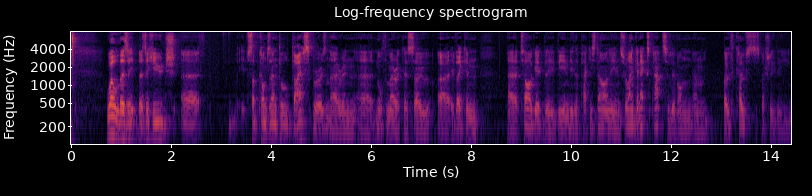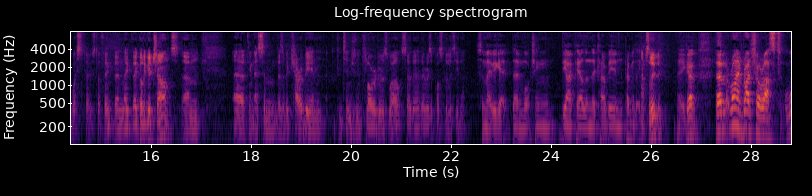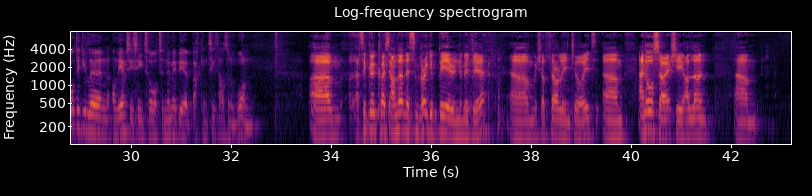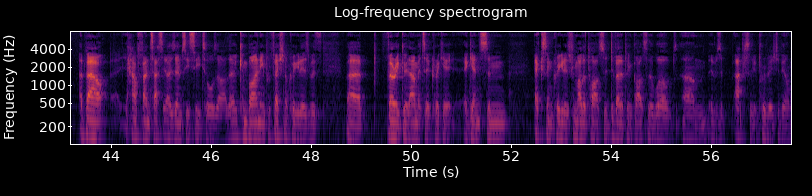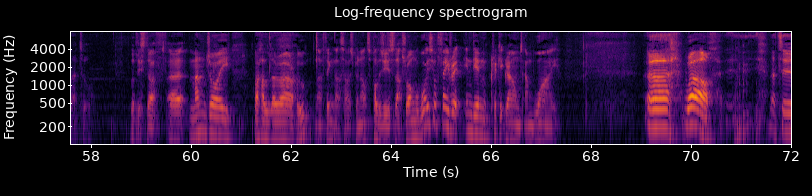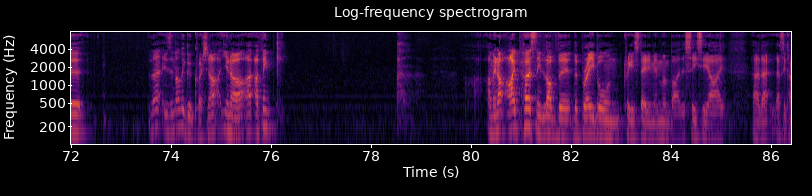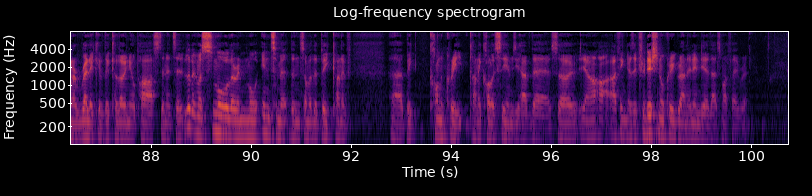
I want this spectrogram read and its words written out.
well, there's a there's a huge uh, subcontinental diaspora, isn't there, in uh, North America? So uh, if they can uh, target the the Indian, the Pakistani, and Sri Lankan expats who live on um, both coasts, especially the west coast, I think, then they've, they've got a good chance. Um, uh, I think there's some there's a big Caribbean contingent in Florida as well, so there, there is a possibility there. So maybe get them watching the IPL and the Caribbean Premier League. Absolutely. There you go. Um, Ryan Bradshaw asks, what did you learn on the MCC tour to Namibia back in 2001? Um, that's a good question. I learned there's some very good beer in Namibia, um, which I thoroughly enjoyed. Um, and also, actually, I learned um, about how fantastic those MCC tours are. They're combining professional cricketers with uh, very good amateur cricket against some excellent cricketers from other parts of developing parts of the world. Um, it was an absolute privilege to be on that tour. Lovely stuff. Uh, Manjoy Bahalarahu, I think that's how it's pronounced. Apologies if that's wrong. What is your favourite Indian cricket ground and why? Uh, well, that's a that is another good question. I, you know, I, I think I mean, I, I, personally love the the Brabourne Cricket Stadium in Mumbai, the CCI. Uh, that that's a kind of relic of the colonial past, and it's a little bit more smaller and more intimate than some of the big kind of uh, big concrete kind of coliseums you have there. So yeah, I, I think as a traditional cricket ground in India, that's my favourite.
